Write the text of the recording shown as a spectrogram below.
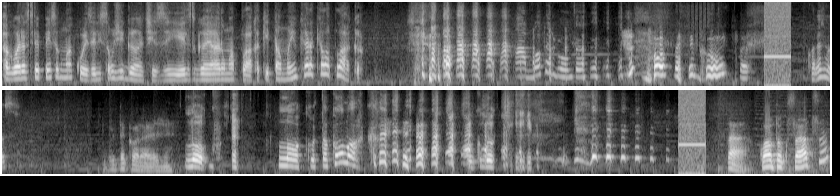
Agora você pensa numa coisa, eles são gigantes e eles ganharam uma placa. Que tamanho que era aquela placa? Boa pergunta. Boa pergunta. Corajoso. Muita coragem. Louco. Louco, tocou louco. Louco, louquinho. Tá. Qual Tokusatsu?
